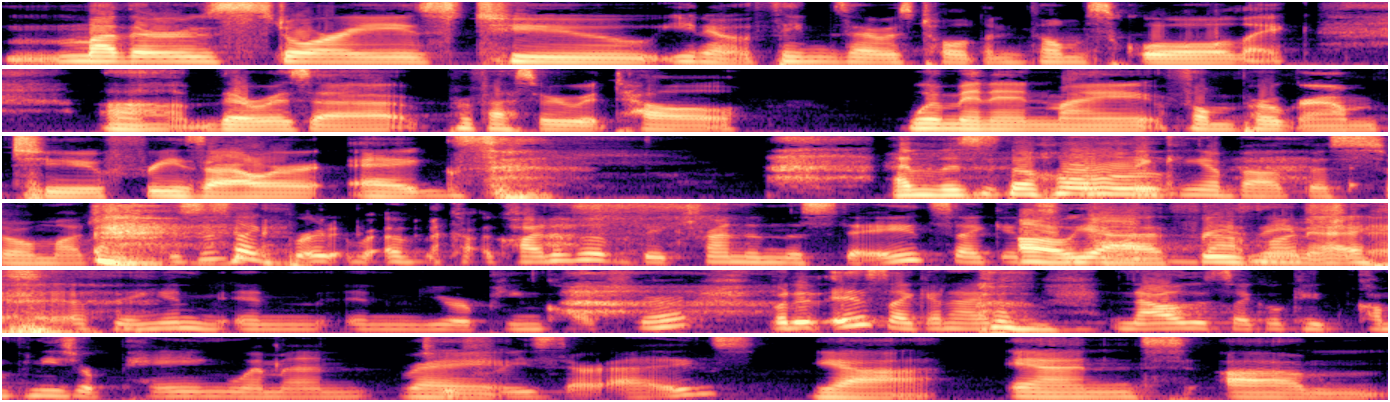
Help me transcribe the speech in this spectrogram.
mother's stories to you know things I was told in film school. Like um, there was a professor who would tell women in my film program to freeze our eggs, and this is the I'm whole. thinking about this so much. This is like a- kind of a big trend in the states. Like, it's Oh, yeah, freezing eggs. a thing in, in in European culture, but it is like, and I now it's like okay, companies are paying women to freeze their eggs. yeah, and um,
